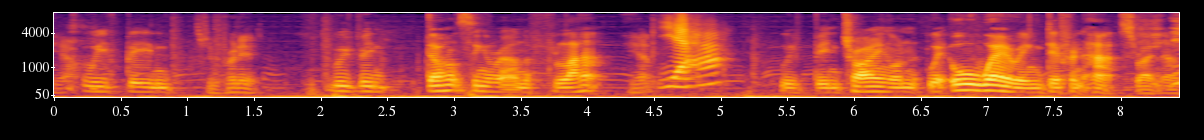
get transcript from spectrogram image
Yeah, We've been it's been brilliant. we've been dancing around the flat. Yeah. We've been trying on. We're all wearing different hats right now.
